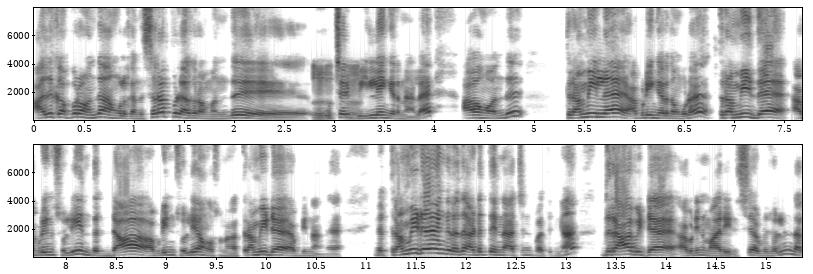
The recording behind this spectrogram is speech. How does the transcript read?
அதுக்கப்புறம் வந்து அவங்களுக்கு அந்த சிறப்பு லகரம் வந்து உச்சரிப்பு. இல்லைங்கிறனால அவங்க வந்து திரமிழ அப்படிங்கிறத கூட திரமித அப்படின்னு சொல்லி இந்த டா அப்படின்னு சொல்லி அவங்க சொன்னாங்க. திரமிட அப்படின்னாங்க. இந்த திரமிடங்கிறது அடுத்து என்ன ஆச்சுன்னு பாத்தீங்கன்னா திராவிட அப்படின்னு மாறிடுச்சு அப்படின்னு சொல்லி இந்த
